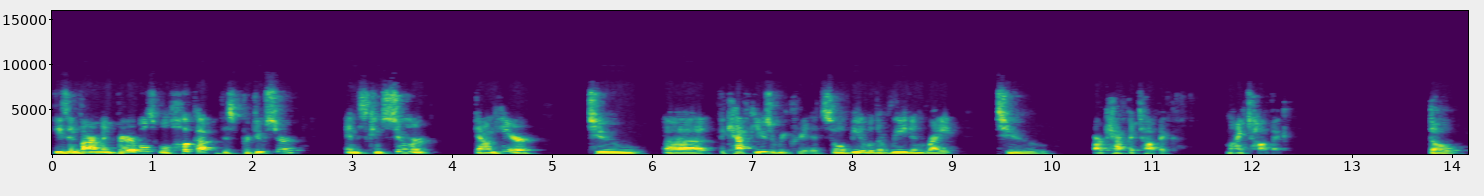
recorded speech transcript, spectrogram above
these environment variables will hook up this producer and this consumer down here to uh, the Kafka user we created. So we'll be able to read and write to our Kafka topic, my topic. So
